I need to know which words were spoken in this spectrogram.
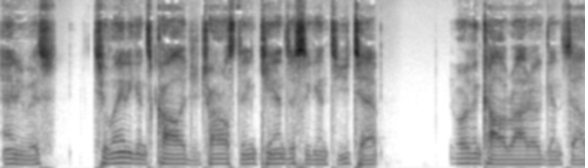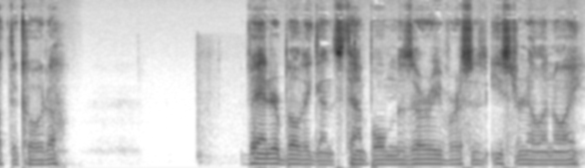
Anyways, Tulane against College of Charleston, Kansas against UTEP, Northern Colorado against South Dakota. Vanderbilt against Temple, Missouri versus Eastern Illinois,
